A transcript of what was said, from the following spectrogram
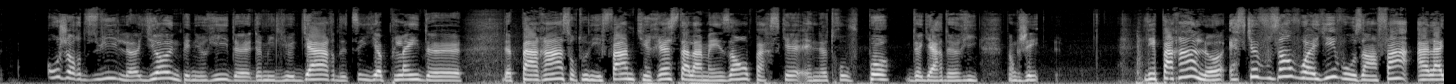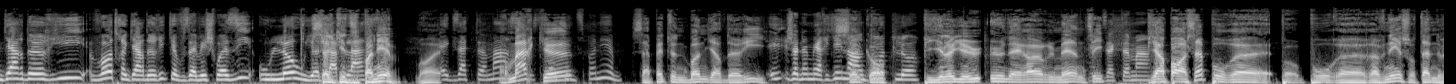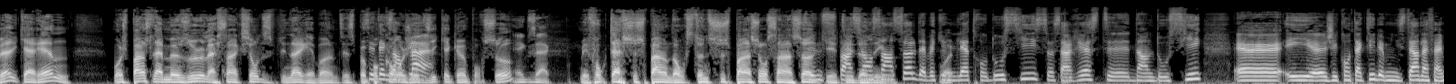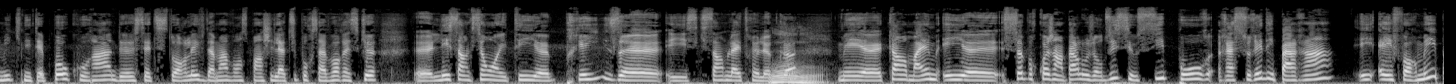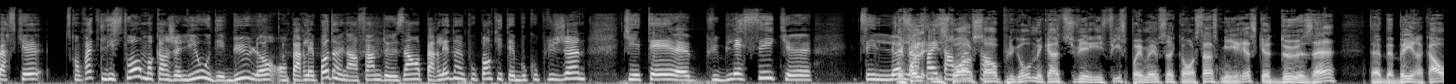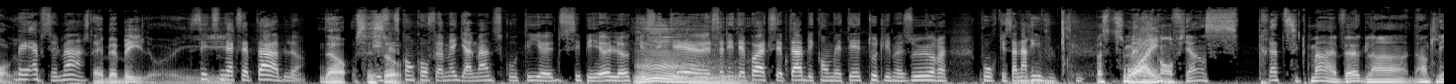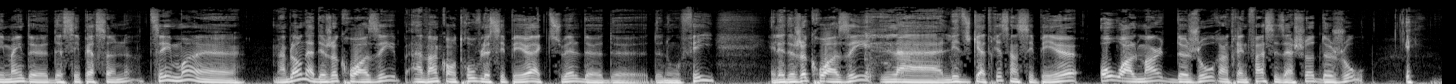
aujourd'hui, là, il y a une pénurie de, de milieux de garde. Tu sais, il y a plein de, de parents, surtout des femmes, qui restent à la maison parce qu'elles ne trouvent pas de garderie. Donc, j'ai les parents, là, est-ce que vous envoyez vos enfants à la garderie, votre garderie que vous avez choisie, ou là où il y a de la qui est disponible. Ouais. Exactement. Remarque que-. Ça peut être une bonne garderie. Et je ne mets rien Celle en doute, là. Puis là, il y a eu une erreur humaine. tu sais. Exactement. Puis en passant, pour, euh, pour, pour, euh, revenir sur ta nouvelle, Karen, moi, je pense que la mesure, la sanction disciplinaire est bonne. Tu peux C'est pas exemplaire. congédier quelqu'un pour ça, Exact. mais il faut que tu la suspendes. Donc, c'est une suspension sans solde une qui a été suspension donnée. sans là. solde avec Ouais. une lettre au dossier. Ça, ça reste euh, dans le dossier. Euh, et euh, j'ai contacté le ministère de la Famille qui n'était pas au courant de cette histoire-là. Évidemment, ils vont se pencher là-dessus pour savoir est-ce que euh, les sanctions ont été euh, prises euh, et ce qui semble être le cas. Mmh. Mais euh, quand même. Et euh, ça, pourquoi j'en parle aujourd'hui, c'est aussi pour rassurer des parents et informer parce que tu comprends que l'histoire, moi, quand je lis au début, là, on parlait pas d'un enfant de deux ans, on parlait d'un poupon qui était beaucoup plus jeune, qui était euh, plus blessé que, tu sais, là, Des fois, l'histoire sort plus gros, mais quand tu vérifies, c'est pas les mêmes circonstances, mais il reste que deux ans, t'es un bébé encore. là. Ben absolument. c'est un bébé, là. Il- C'est inacceptable. là. Non, c'est Et ça. c'est ce qu'on confirmait également du côté euh, du CPE là, que Mmh. c'était, euh, ça n'était pas acceptable et qu'on mettait toutes les mesures pour que ça n'arrive plus. Parce que tu mets Ouais. la confiance pratiquement aveugle en- entre les mains de, ces personnes-là. Tu sais, moi, euh, ma blonde a déjà croisé, avant qu'on trouve le CPE actuel de, de, nos filles, elle a déjà croisé l'éducatrice en CPE au Walmart de jour en train de faire ses achats de jour.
